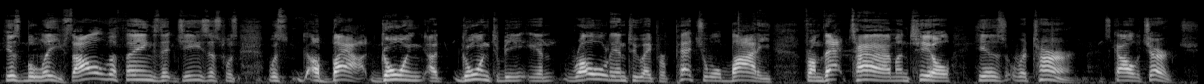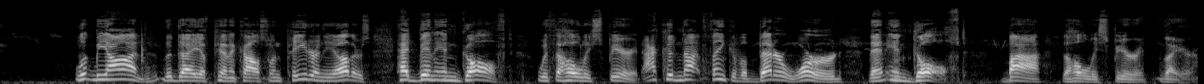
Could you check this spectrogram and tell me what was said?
his beliefs, all the things that Jesus was, was about going, uh, going to be enrolled into a perpetual body from that time until his return. It's called the church. Look beyond the day of Pentecost when Peter and the others had been engulfed with the Holy Spirit. I could not think of a better word than engulfed by the Holy Spirit there.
